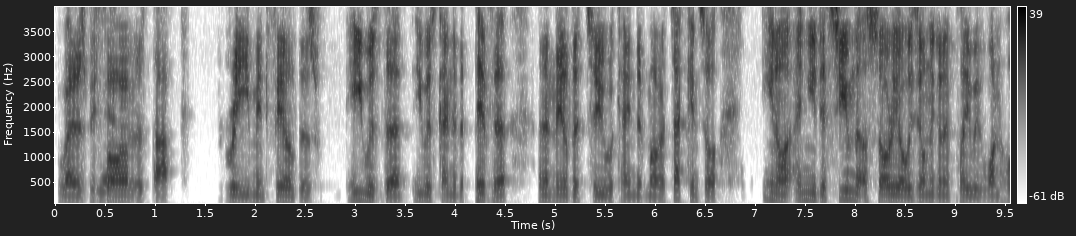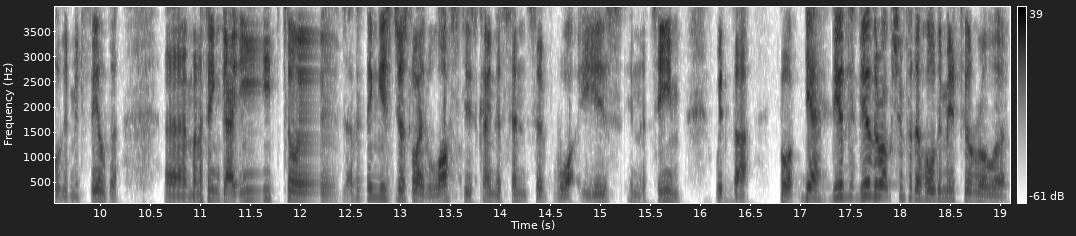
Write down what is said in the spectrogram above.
whereas before it was that three midfielders. He was the he was kind of the pivot, and then the other two were kind of more attacking. So, you know, and you'd assume that Osorio is only going to play with one holding midfielder. Um, and I think Gallito, is, I think he's just like lost his kind of sense of what he is in the team with that. But yeah, the other, the other option for the holding midfield role, and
